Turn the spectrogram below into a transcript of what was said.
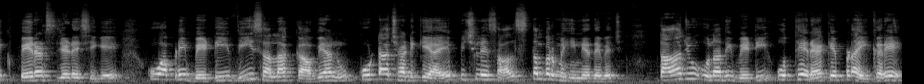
ਇੱਕ ਪੇਰੈਂਟਸ ਜਿਹੜੇ ਸੀਗੇ, ਉਹ ਆਪਣੀ ਬੇਟੀ 20 ਸਾਲਾ ਕਾਵਿਆ ਨੂੰ ਕੋਟਾ ਛੱਡ ਕੇ ਆਏ ਪਿਛਲੇ ਸਾਲ ਸਤੰਬਰ ਮਹੀਨੇ ਦੇ ਵਿੱਚ। ਤਾਂ ਜੋ ਉਹਨਾਂ ਦੀ ਬੇਟੀ ਉੱਥੇ ਰਹਿ ਕੇ ਪੜ੍ਹਾਈ ਕਰੇ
